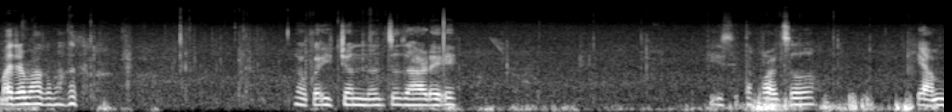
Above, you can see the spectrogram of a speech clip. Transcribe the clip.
माझ्या माग माग काही चंदनचं झाड आहे. सीताफळचं हे आम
